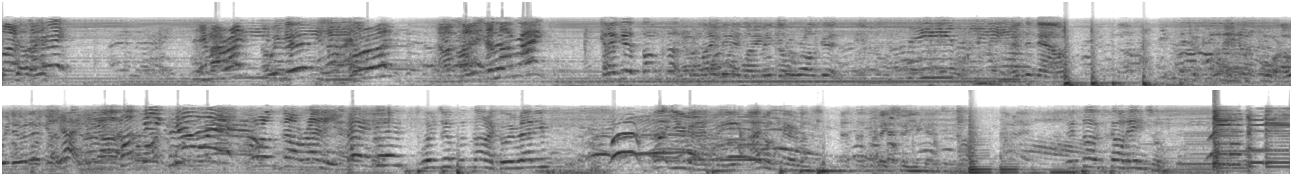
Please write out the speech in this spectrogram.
I right? Am I right? Are we good? All right? Am I right? Can I get a thumbs up from my band to make sure we're all good? Heads it down. Are we doing it? Yeah. Fucking do it! World's not ready. Hey guys, we're Gin/Platonic. Are we ready? Sure you guys ready. This song's called Angel.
